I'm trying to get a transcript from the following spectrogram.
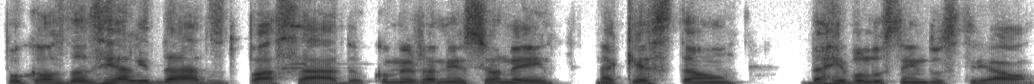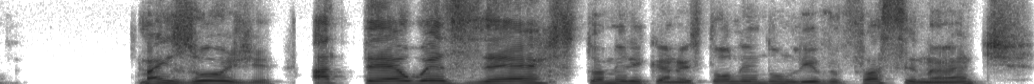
por causa das realidades do passado, como eu já mencionei na questão da Revolução Industrial. Mas hoje, até o exército americano, eu estou lendo um livro fascinante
